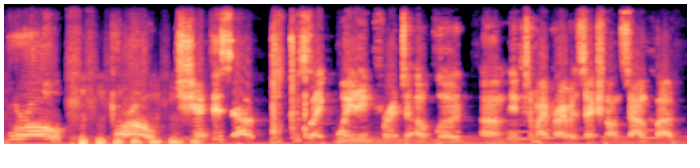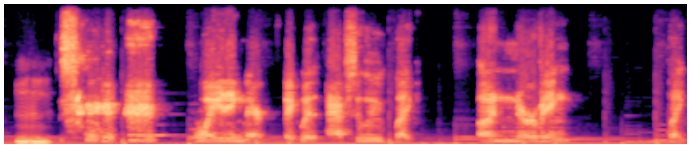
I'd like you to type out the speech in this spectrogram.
bro bro, check this out. Just like waiting for it to upload um, into my private section on SoundCloud. hmm waiting there, like with absolute like unnerving, like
